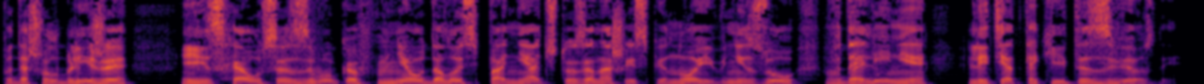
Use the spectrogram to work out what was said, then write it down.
Подошел ближе, и из хаоса звуков мне удалось понять, что за нашей спиной, внизу, в долине, летят какие-то звезды.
